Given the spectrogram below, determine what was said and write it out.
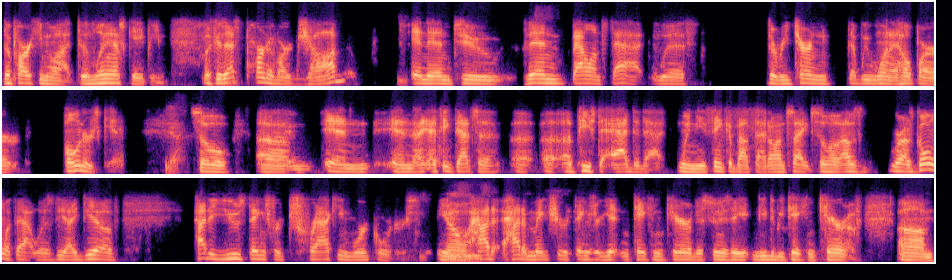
the parking lot, the landscaping, because that's part of our job. And then to then balance that with the return that we want to help our owners get. Yeah. So, um, and and I, I think that's a, a, a piece to add to that when you think about that on site. So I was where I was going with that was the idea of how to use things for tracking work orders. You know, mm-hmm. how to how to make sure things are getting taken care of as soon as they need to be taken care of. Um,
